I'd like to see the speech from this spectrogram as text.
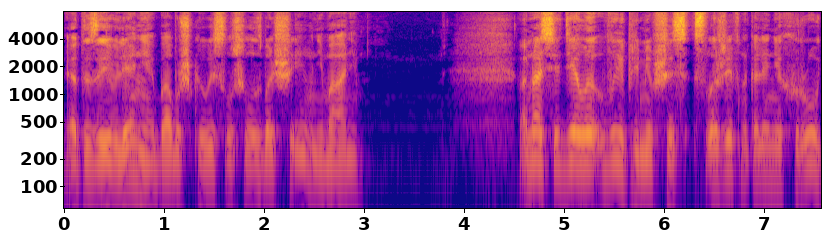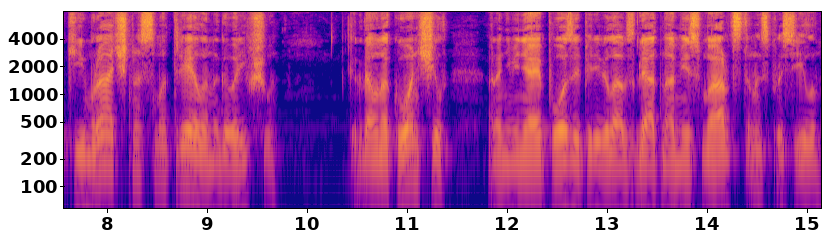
Это заявление бабушка выслушала с большим вниманием. Она сидела выпрямившись, сложив на коленях руки и мрачно смотрела на говорившего. Когда он окончил, она, не меняя позы, перевела взгляд на мисс Марстон и спросила:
